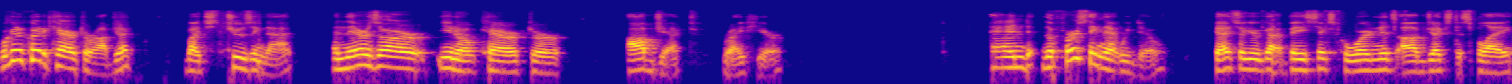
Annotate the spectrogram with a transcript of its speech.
we're going to create a character object by choosing that. And there's our, you know, character object right here. And the first thing that we do, okay, so you've got basics, coordinates, objects, display.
